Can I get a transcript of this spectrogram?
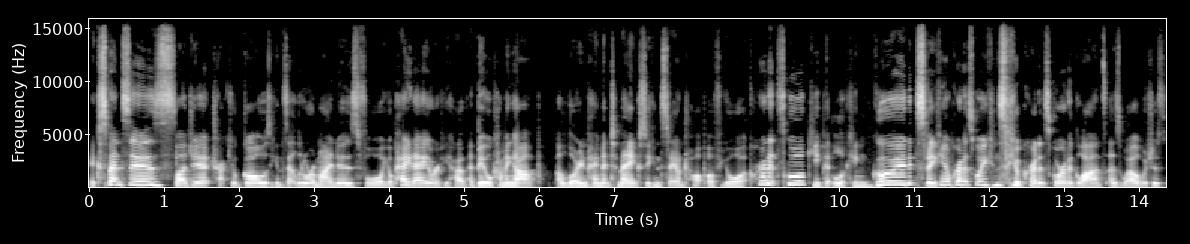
expenses, budget, track your goals. You can set little reminders for your payday or if you have a bill coming up a loan payment to make so you can stay on top of your credit score, keep it looking good. Speaking of credit score, you can see your credit score at a glance as well, which is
